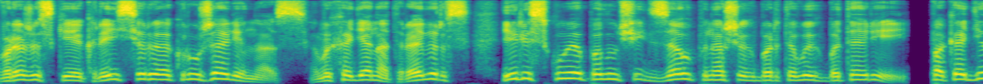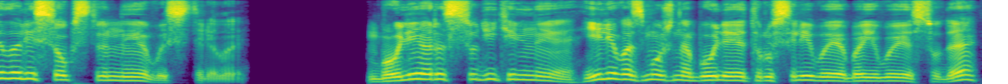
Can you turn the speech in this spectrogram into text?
Вражеские крейсеры окружали нас, выходя на траверс и рискуя получить залп наших бортовых батарей, пока делали собственные выстрелы. Более рассудительные или, возможно, более трусливые боевые суда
